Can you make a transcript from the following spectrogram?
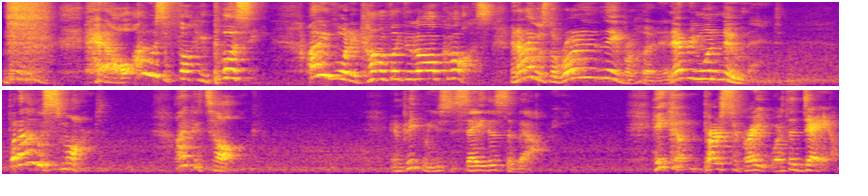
Hell, I was a fucking pussy. I avoided conflict at all costs, and I was the run of the neighborhood, and everyone knew that. But I was smart. I could talk. And people used to say this about me. He couldn't burst a grate worth a damn,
